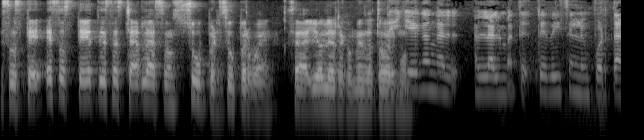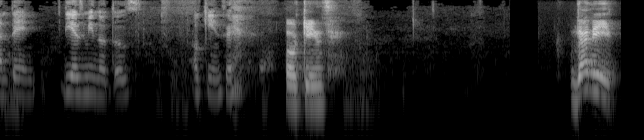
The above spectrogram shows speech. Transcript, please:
Esos TED, esos TED, esas charlas son súper, súper buenas. O sea, yo les recomiendo a todo el mundo. llegan al, al alma, te, te dicen lo importante en 10 minutos o 15. O 15. Dani,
